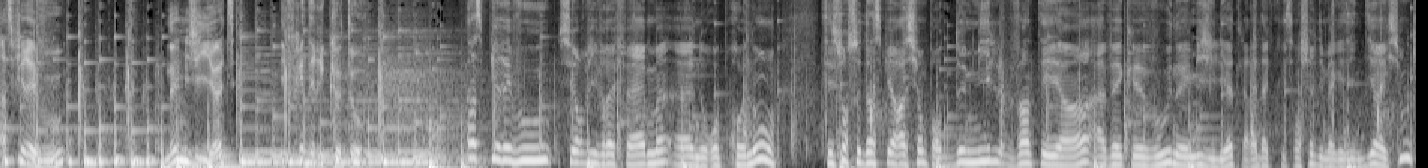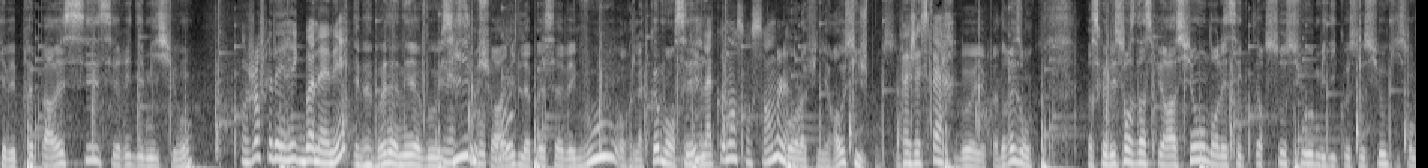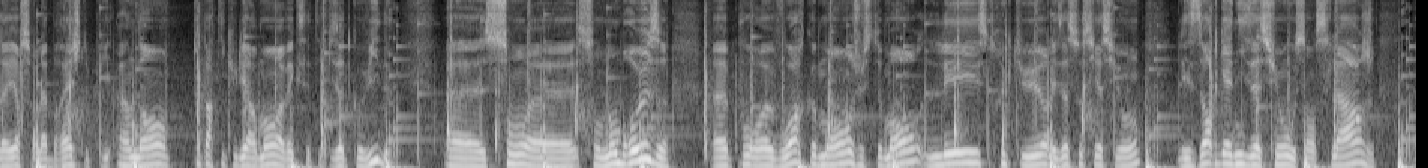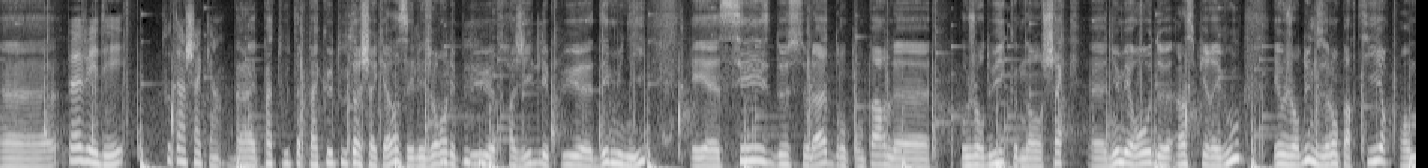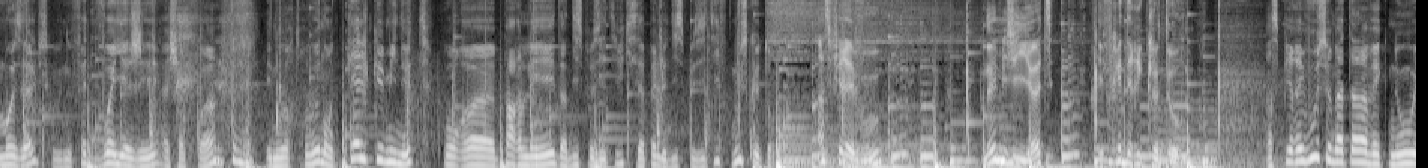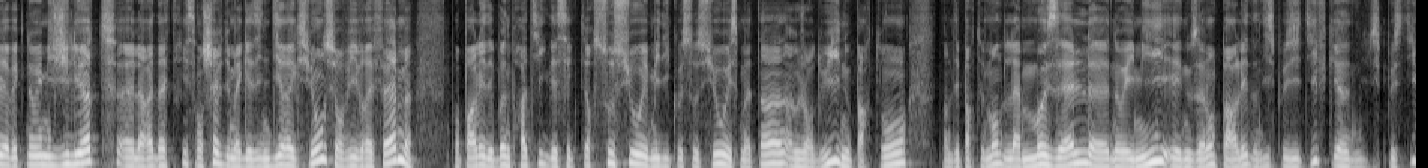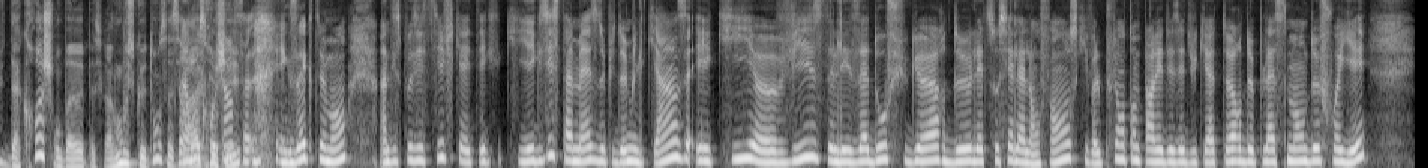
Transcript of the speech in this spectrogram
Inspirez-vous, Noémie Gilliott et Frédéric Loto. Inspirez-vous sur Vivre FM. Euh, nous reprenons ces sources d'inspiration pour 2021 avec vous, Noémie Gilliott, la rédactrice en chef du magazine Direction, qui avait préparé ces séries d'émissions. Bonjour Frédéric, bonne année. Et ben bonne année à vous aussi. Merci Je suis ravi de la passer avec vous. On l'a commencé. On la commence ensemble. Bon, on la finira aussi, je pense. Bah, J'espère. Il n'y a pas de raison. Parce que les sources d'inspiration dans les secteurs sociaux, médico-sociaux, qui sont d'ailleurs sur la brèche depuis un an, tout particulièrement avec cet épisode Covid, sont, euh, sont nombreuses euh, pour euh, voir comment justement les structures, les associations, les organisations au sens large, euh, Peuvent aider tout un chacun. ben, pas, tout, pas que tout un chacun, c'est les gens les plus euh, fragiles, les plus euh, démunis. Et euh, c'est de cela dont on parle euh, aujourd'hui, comme dans chaque euh, numéro de Inspirez-vous. Et aujourd'hui, nous allons partir en Moselle, puisque vous nous faites voyager à chaque fois. Et nous nous retrouvons dans quelques minutes pour euh, parler d'un dispositif qui s'appelle le dispositif Mousqueton. Inspirez-vous, Noémie Gilliott et Frédéric Loto. Inspirez-vous ce matin avec nous et avec Noémie Gilliott, euh, la rédactrice en chef du magazine Direction sur Vivre FM, pour parler des bonnes pratiques des secteurs sociaux et médico-sociaux. Et ce matin, aujourd'hui, nous partons dans le département de la Moselle, euh, Noémie, et nous allons parler d'un dispositif qui est un dispositif d'accroche, parce qu'un mousqueton, ça sert Un à accrocher. ça- exactement. Un dispositif qui, a été, qui existe à Metz depuis 2015 et qui euh, vise les ados fugueurs de l'aide sociale à l'enfance qui veulent plus entendre parler des éducateurs, de placement, de foyer.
